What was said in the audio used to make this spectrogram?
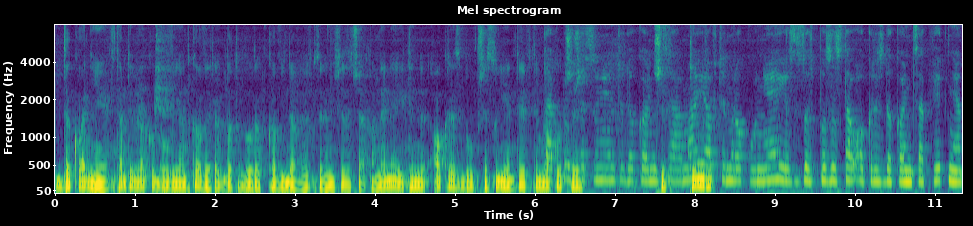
dokładnie. W tamtym roku był wyjątkowy rok, bo to był rok covidowy, w którym się zaczęła pandemia i ten okres był przesunięty. W tym tak, roku był czy przesunięty do końca w maja, tym... w tym roku nie. Jest, pozostał okres do końca kwietnia,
